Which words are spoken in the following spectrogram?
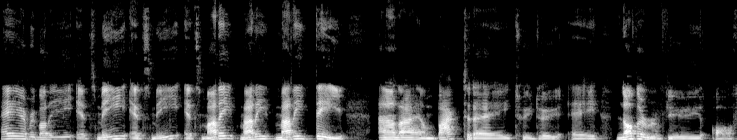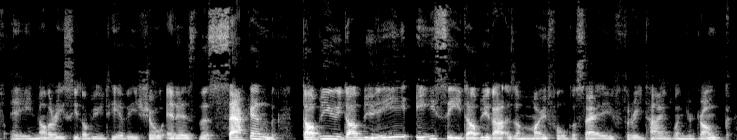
Hey everybody, it's me, it's me, it's Matty, Matty, Matty D. And I am back today to do a, another review of another ECW TV show. It is the second WWE ECW, that is a mouthful to say three times when you're drunk.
